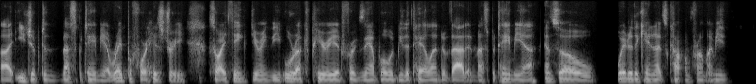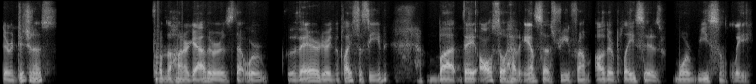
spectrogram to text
uh, Egypt and Mesopotamia right before history. So I think during the Uruk period, for example, would be the tail end of that in Mesopotamia. And so where do the Canaanites come from? I mean, they're indigenous from the hunter gatherers that were there during the Pleistocene, but they also have ancestry from other places more recently.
